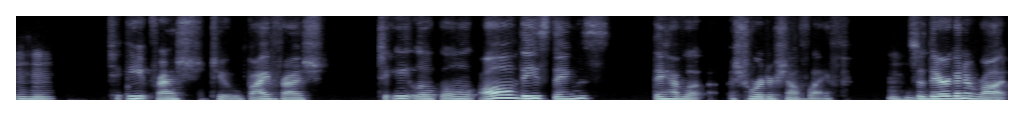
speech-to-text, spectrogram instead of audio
Mm-hmm. To eat fresh, to buy fresh, to eat local, all of these things, they have a, a shorter shelf life. Mm-hmm. So they're going to rot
